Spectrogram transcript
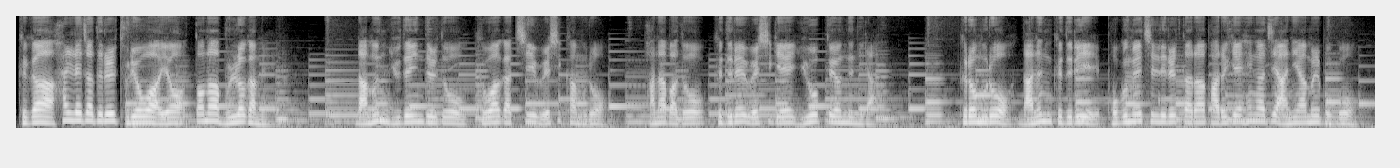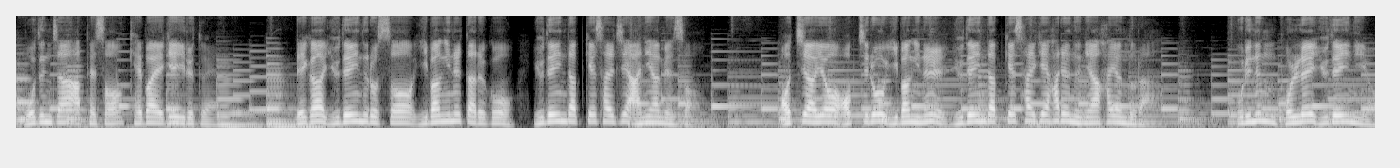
그가 할례자들을 두려워하여 떠나 물러가매 남은 유대인들도 그와 같이 외식함으로 바나바도 그들의 외식에 유혹되었느니라. 그러므로 나는 그들이 복음의 진리를 따라 바르게 행하지 아니함을 보고 모든 자 앞에서 게바에게 이르되 내가 유대인으로서 이방인을 따르고 유대인답게 살지 아니하면서 어찌하여 억지로 이방인을 유대인답게 살게 하려느냐 하였노라. 우리는 본래 유대인이요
